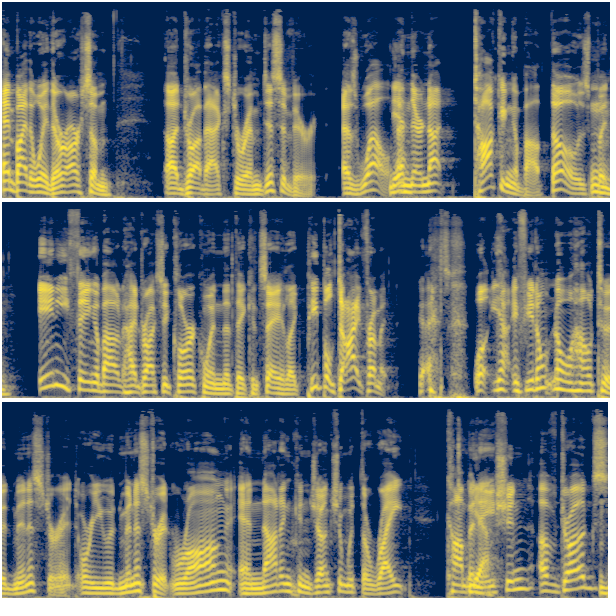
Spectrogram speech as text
And by the way, there are some uh, drawbacks to remdesivir as well, yeah. and they're not talking about those, but mm. anything about hydroxychloroquine that they can say, like people die from it. Yes. Well, yeah, if you don't know how to administer it or you administer it wrong and not in conjunction with the right combination of drugs,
